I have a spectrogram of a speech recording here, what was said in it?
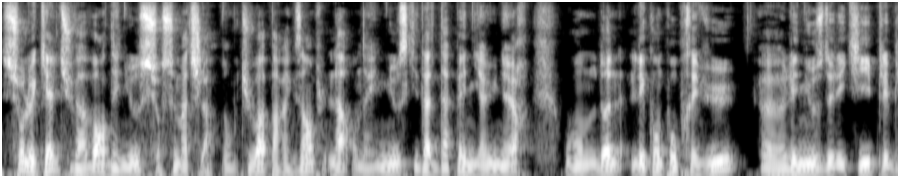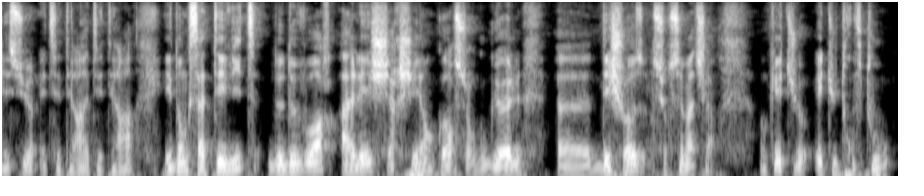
sur lequel tu vas avoir des news sur ce match-là. Donc tu vois par exemple, là on a une news qui date d'à peine il y a une heure, où on nous donne les compos prévus, euh, les news de l'équipe, les blessures, etc., etc. Et donc ça t'évite de devoir aller chercher encore sur Google euh, des choses sur ce match-là. Ok, tu, et tu trouves tout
